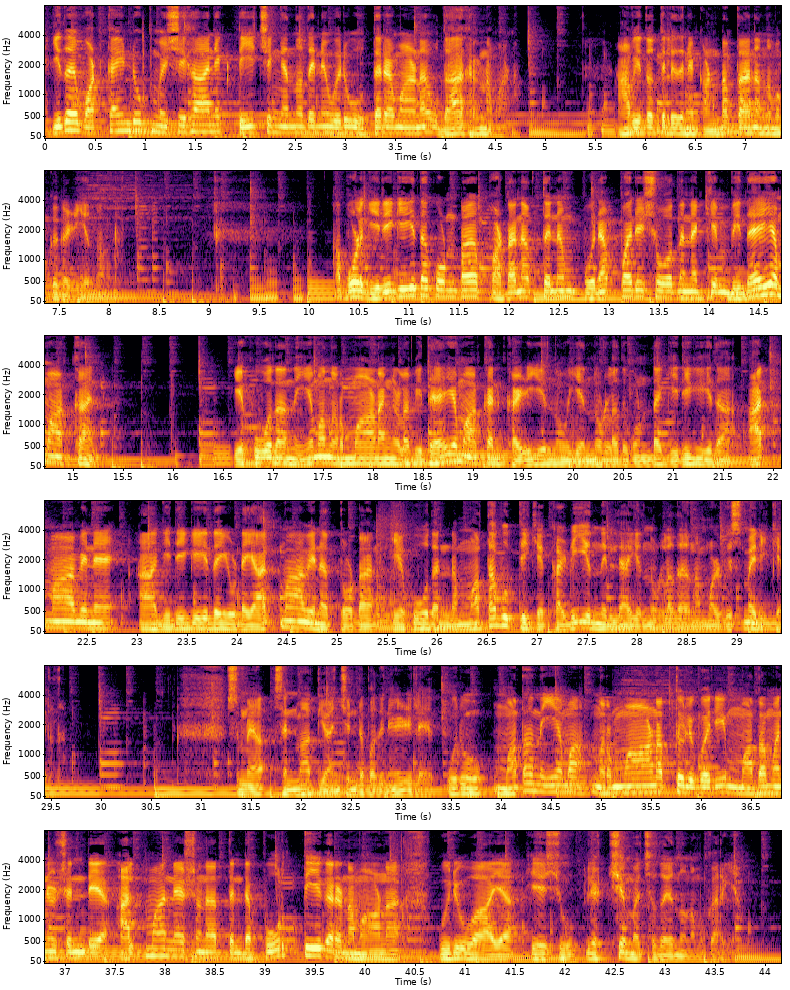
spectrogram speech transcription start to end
ഇത് what kind of messianic teaching എന്നതിന് ഒരു ഉത്തരമാണ് ഉദാഹരണമാണ്. ആ വിധത്തിൽ ഇതിനെ കണ്ടെത്താനും നമുക്ക് കഴിയുന്നുണ്ട്. അപ്പോൾ ഗിരിഗീത കൊണ്ട് പഠനത്തിനും പുനഃപരിശോധനയ്ക്കും വിധേയമാക്കാൻ യഹൂദ നിയമനിർമ്മാണങ്ങളെ വിധേയമാക്കാൻ കഴിയുന്നു എന്നുള്ളത് കൊണ്ട് ഗിരിഗീത ആത്മാവിനെ ആ ഗിരിഗീതയുടെ ആത്മാവിനെ തൊടാൻ യഹൂദന്റെ മതബുദ്ധിക്ക് കഴിയുന്നില്ല എന്നുള്ളത് നമ്മൾ വിസ്മരിക്കരുത്. സെന്റ് മാത്യു അഞ്ചിന്റെ പതിനേഴിലെ. ഒരു മതനിയമ നിർമ്മാണത്തിലുപരി മതമനുഷ്യന്റെ ആത്മാന്വേഷണത്തിന്റെ പൂർത്തീകരണമാണ് ഗുരുവായ യേശു ലക്ഷ്യം വെച്ചത് എന്ന് നമുക്കറിയാം.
